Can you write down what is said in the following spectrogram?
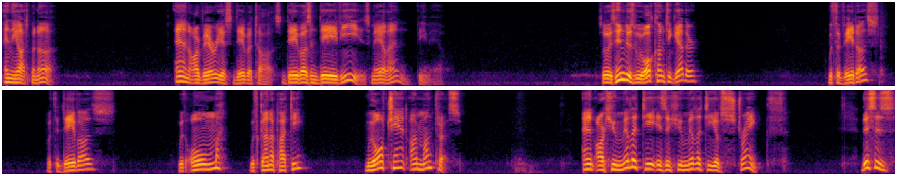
and the Atmana and our various devatas, devas and devis, male and female. So as Hindus, we all come together with the Vedas, with the devas, with Om, with Ganapati. We all chant our mantras. And our humility is a humility of strength. This is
